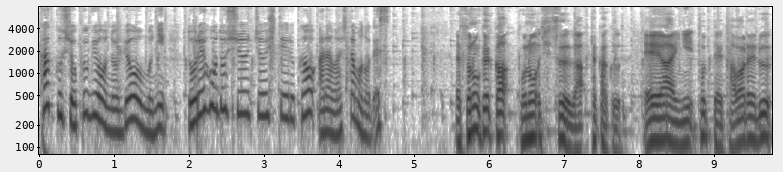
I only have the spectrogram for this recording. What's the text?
各職業の業務にどれほど集中しているかを表したものです。その結果この指数が高く AI にとって変われる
